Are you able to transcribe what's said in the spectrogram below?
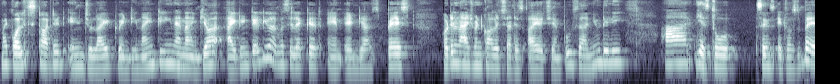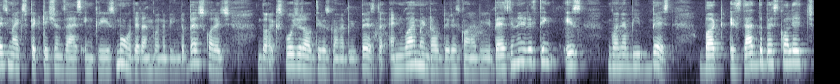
my college started in July 2019, and I, yeah, I didn't tell you I was selected in India's best hotel management college, that is IHM Pusa, New Delhi. And yes, so since it was the best, my expectations has increased more that I'm gonna be in the best college. The exposure out there is gonna be best. The environment out there is gonna be best, and everything is gonna be best. But is that the best college?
